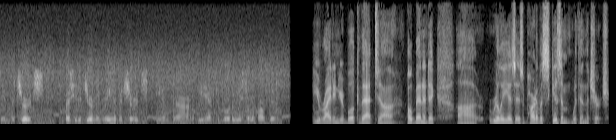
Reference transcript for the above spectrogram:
in the church especially the German wing of the church, and uh, we have to blow the whistle about this. You write in your book that uh, Pope Benedict uh, really is, is a part of a schism within the church.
